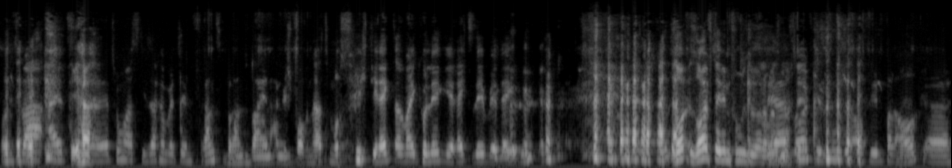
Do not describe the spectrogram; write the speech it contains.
und zwar, als Ja. äh, Thomas die Sache mit dem Franzbrandwein angesprochen hat, musste ich direkt an meinen Kollegen hier rechts neben mir denken. So, säuft er den Fusel oder was Der macht er? säuft den Fusel auf jeden Fall auch. Äh,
